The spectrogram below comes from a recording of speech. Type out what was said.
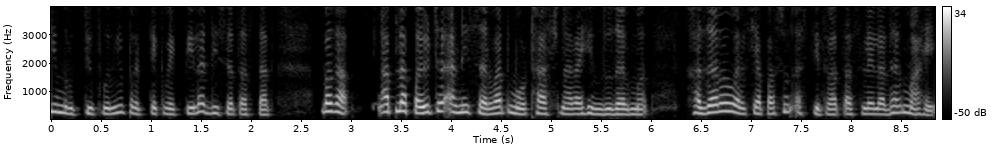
ही मृत्यूपूर्वी प्रत्येक व्यक्तीला दिसत असतात. बघा आपला पवित्र आणि सर्वात मोठा असणारा हिंदू धर्म हजारो वर्षापासून अस्तित्वात असलेला धर्म आहे.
